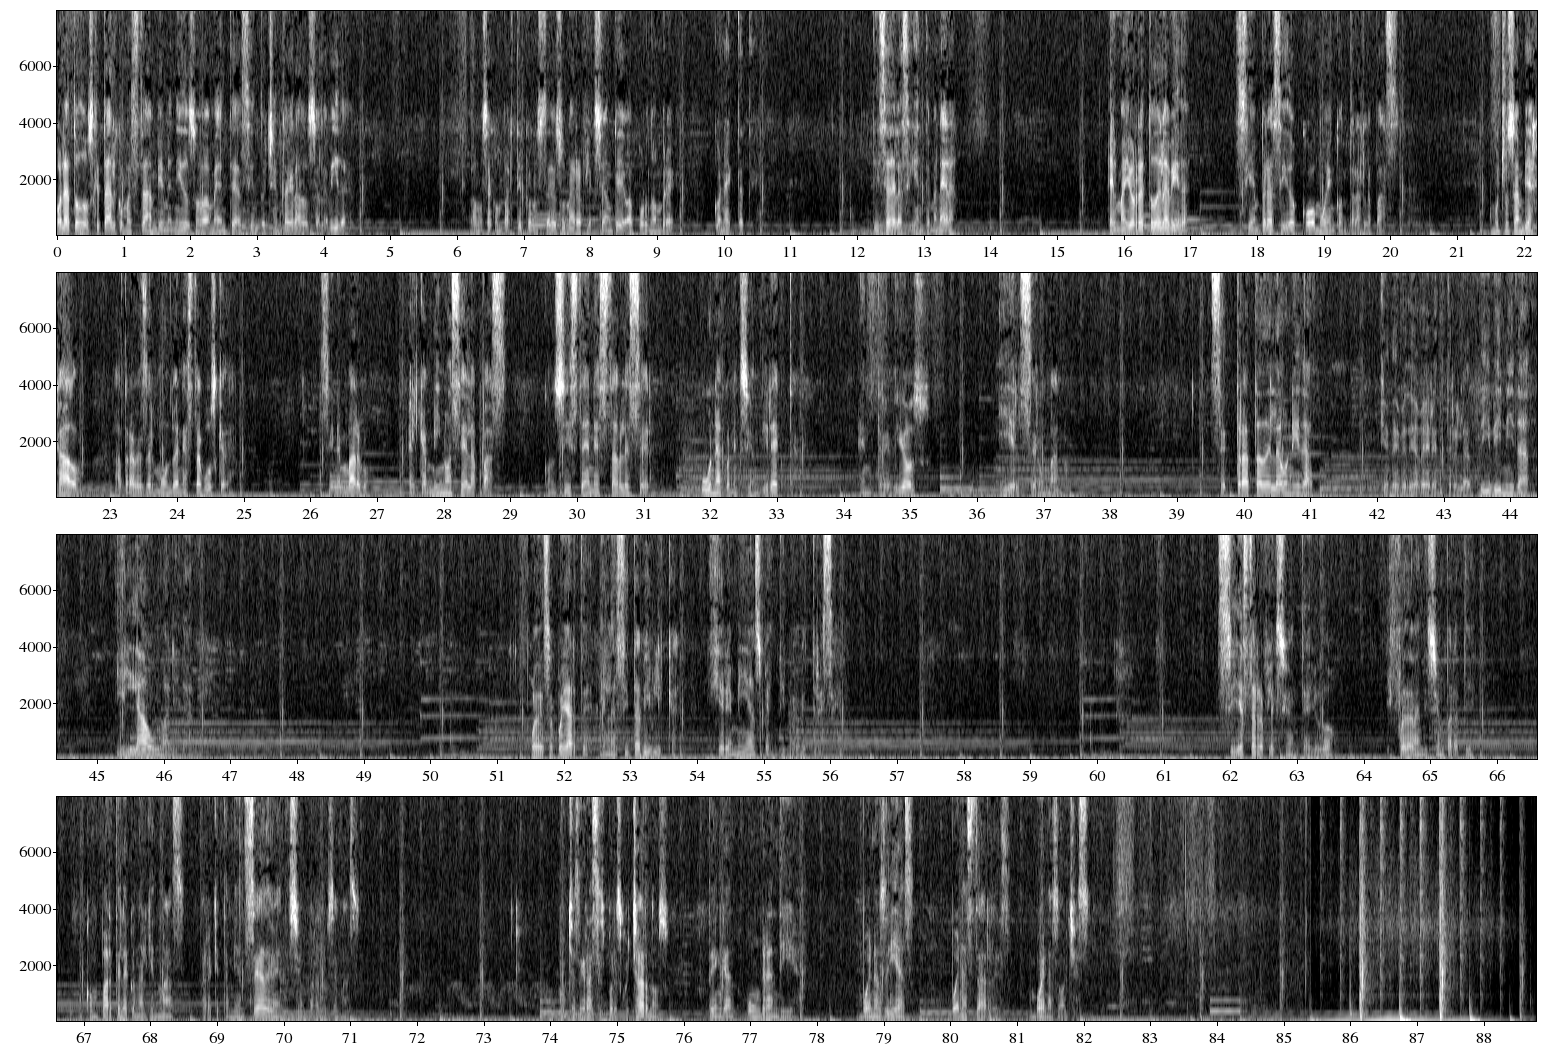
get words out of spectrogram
Hola a todos, ¿qué tal? ¿Cómo están? Bienvenidos nuevamente a 180 grados a la vida. Vamos a compartir con ustedes una reflexión que lleva por nombre Conéctate. Dice de la siguiente manera. El mayor reto de la vida siempre ha sido cómo encontrar la paz. Muchos han viajado a través del mundo en esta búsqueda. Sin embargo, el camino hacia la paz consiste en establecer una conexión directa entre Dios y el ser humano. Se trata de la unidad que debe de haber entre la divinidad y la humanidad. Puedes apoyarte en la cita bíblica Jeremías 29:13. Si esta reflexión te ayudó y fue de bendición para ti, compártela con alguien más para que también sea de bendición para los demás. Muchas gracias por escucharnos. Tengan un gran día. Buenos días, buenas tardes, buenas noches.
